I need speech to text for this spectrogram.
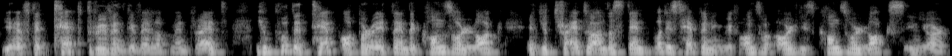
you have the tab driven development, right? You put a tab operator in the console log and you try to understand what is happening with all these console logs in your,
